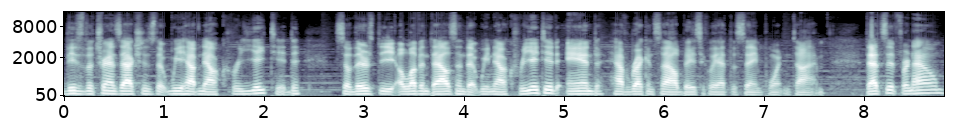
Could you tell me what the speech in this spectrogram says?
These are the transactions that we have now created. So there's the 11,000 that we now created and have reconciled basically at the same point in time. That's it for now.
